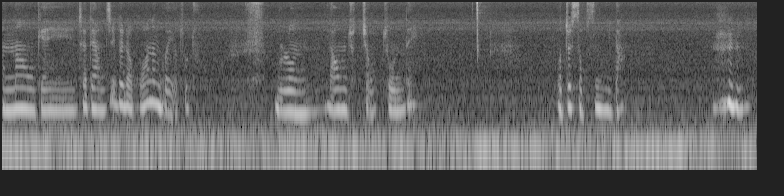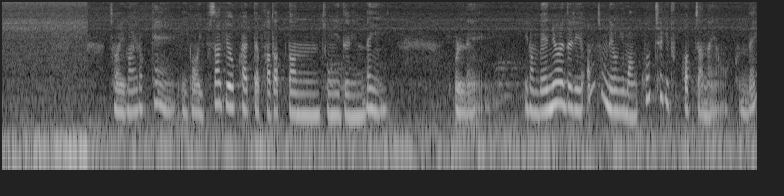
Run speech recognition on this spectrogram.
안 나오게 최대한 찍으려고 하는 거예요, 저도. 물론 나오면 좋죠, 좋은데 어쩔 수 없습니다. 저희가 이렇게 이거 입사 교육할 때 받았던 종이들인데 원래 이런 매뉴얼들이 엄청 내용이 많고 책이 두껍잖아요. 근데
